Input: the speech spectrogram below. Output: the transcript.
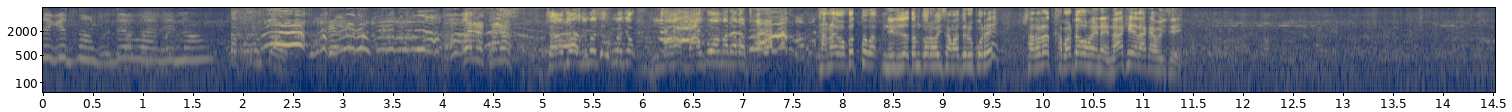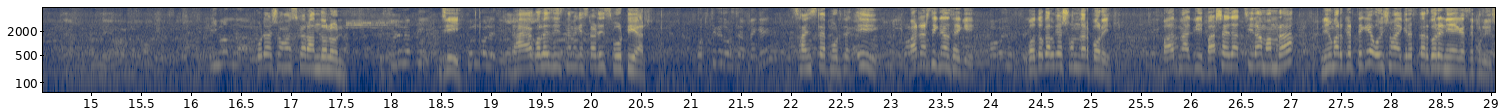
থেকে থাকতে পারি না থানায় অকথ্য নির্যাতন করা হয়েছে আমাদের উপরে। সারা রাত খাবার দেওয়া হয় নাই না খেয়ে রাখা হয়েছে। কোটা সংস্কার আন্দোলন। জি। Dhaka college Islamic studies fourth year. Science lab মোড় থেকে। এই বাটার সিগন্যাল থেকে। গতকালকে সন্ধ্যার পরে। বাদ মাগরি বাসায় যাচ্ছিলাম আমরা, নিউ মার্কেট থেকে ওই সময় গ্রেফতার করে নিয়ে গেছে পুলিশ।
